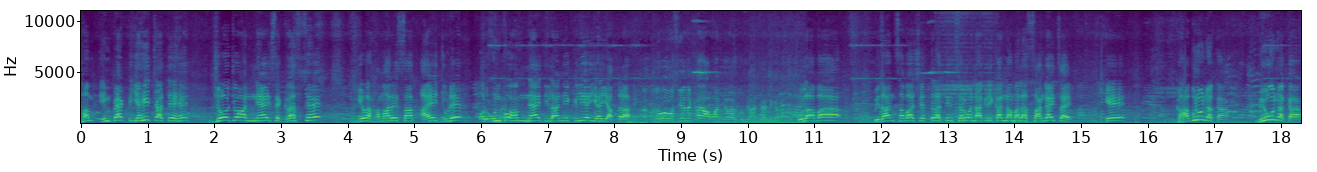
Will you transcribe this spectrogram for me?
हम इम्पैक्ट यही चाहते हैं जो जो अन्याय से ग्रस्त है ये हमारे साथ आए जुड़े और उनको हम न्याय दिलाने के लिए यह यात्रा है। कुलाबा वासियांना काय आव्हान कराल तुम्ही आज या ठिकाणी कुलाबा विधानसभा क्षेत्रातील सर्व नागरिकांना मला सांगायचं आहे की घाबरू नका भिवू नका.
